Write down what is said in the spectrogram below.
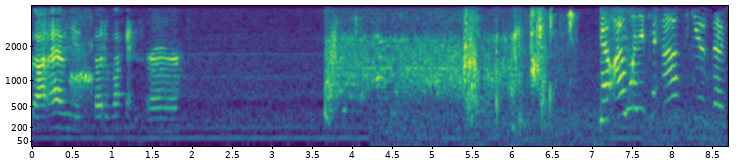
God, I haven't used Photobucket in forever. Now, I wanted to ask you the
